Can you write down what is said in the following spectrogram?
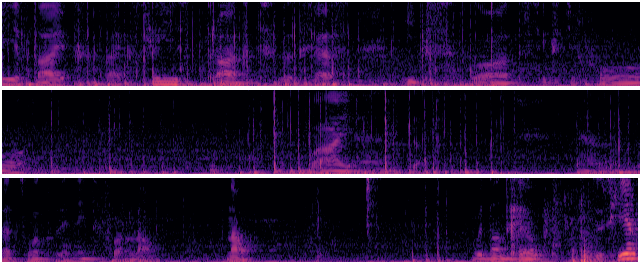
a type vec3 struct that has x float 64 y and that and that's what we need for now. Now we don't have this here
